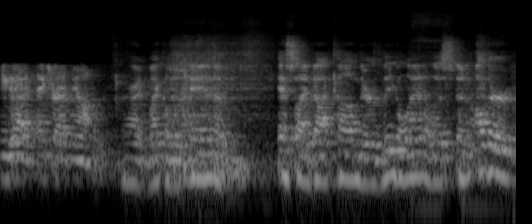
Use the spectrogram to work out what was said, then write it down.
You got it. Thanks for having me on. All right, Michael McCann of SI.com, their legal analyst, and other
